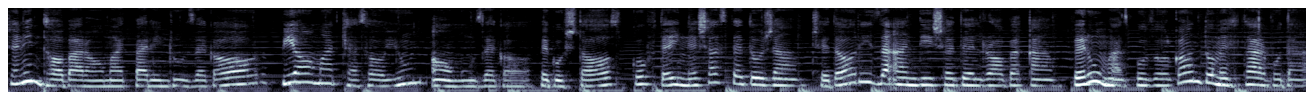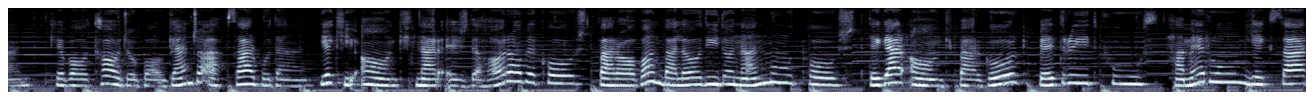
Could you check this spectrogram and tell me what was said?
چنین تا برآمد بر این روزگار بیامد کتایون آموزگار. به گشتاسپ گفت ای نشسته دژم چه داری ز اندیشه دل را به غم؟ به روم از بزرگان دو مهتر بودند که با تاج و با گنج و افسر بودند. یکی آنک نر اژدها را بکشت فراوان بلا دید و ننمود پشت. دگر آنک بر گرگ بدرید پوست همه روم یکسر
